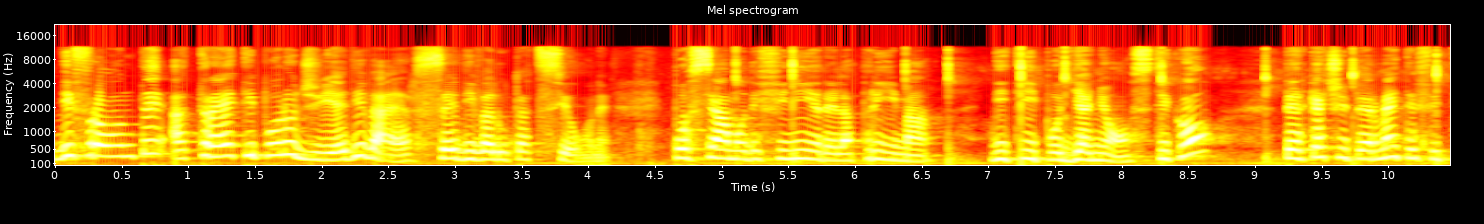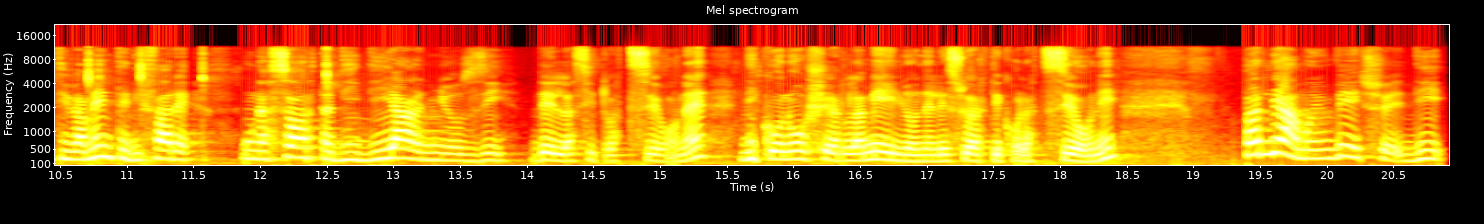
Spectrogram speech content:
di fronte a tre tipologie diverse di valutazione. Possiamo definire la prima di tipo diagnostico perché ci permette effettivamente di fare una sorta di diagnosi della situazione, di conoscerla meglio nelle sue articolazioni. Parliamo invece di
